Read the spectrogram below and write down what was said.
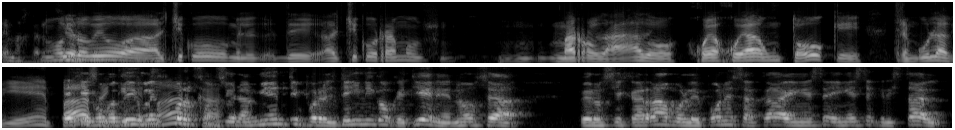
Es más No, yo lo veo al chico, de, al chico Ramos más rodado, juega, juega un toque, triangula bien, Es que pasa, como te digo, es por el funcionamiento y por el técnico que tiene, ¿no? O sea, pero si es que a Ramos le pones acá en este, en este cristal,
